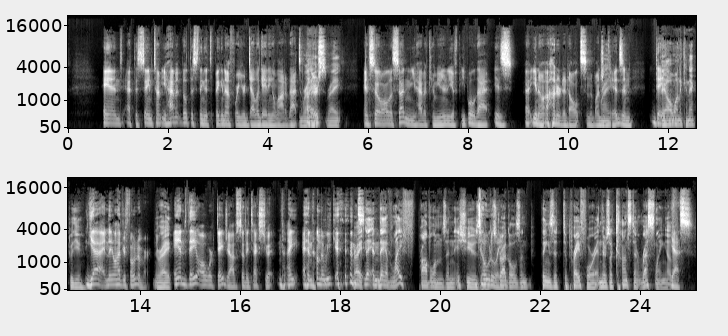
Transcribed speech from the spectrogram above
and at the same time you haven't built this thing that's big enough where you're delegating a lot of that to Right. others Right. and so all of a sudden you have a community of people that is uh, you know a 100 adults and a bunch Right. of kids and they, They all want to connect with you. yeah and they all have your phone number Right. and they all work day jobs so they text you at night and on the weekends Right. They, and they have life problems and issues and Totally. struggles and things that, to pray for. And there's a constant wrestling of, yes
